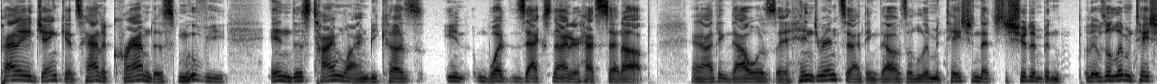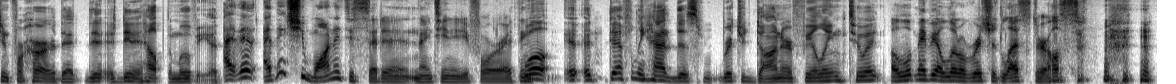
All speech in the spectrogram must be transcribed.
Patty Jenkins had to cram this movie in this timeline because in what Zack Snyder had set up. And I think that was a hindrance. And I think that was a limitation that should have been, there was a limitation for her that didn't, didn't help the movie. I, th- I think she wanted to set it in 1984. I think well, it, it definitely had this Richard Donner feeling to it. a li- maybe a little Richard Lester also.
